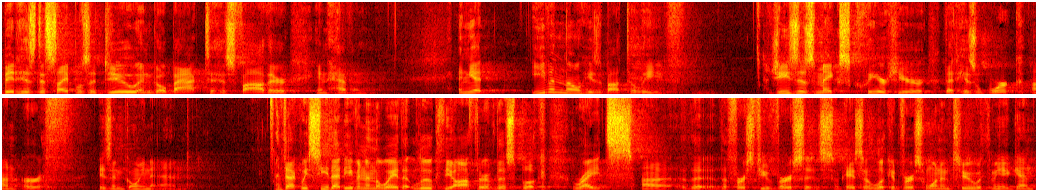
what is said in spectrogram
bid his disciples adieu and go back to his Father in heaven. And yet, even though he's about to leave, Jesus makes clear here that his work on earth isn't going to end. In fact, we see that even in the way that Luke, the author of this book, writes uh, the, the first few verses. Okay, so look at verse 1 and 2 with me again.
